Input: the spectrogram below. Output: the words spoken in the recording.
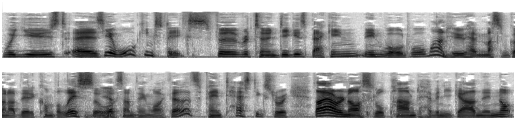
were used as yeah walking sticks for return diggers back in, in World War One, who have, must have gone up there to convalesce or Yep. something like that. That's a fantastic story. They are a nice little palm to have in your garden. They're not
